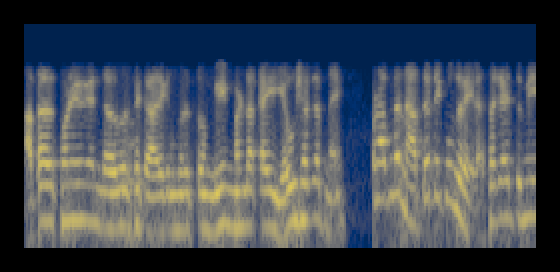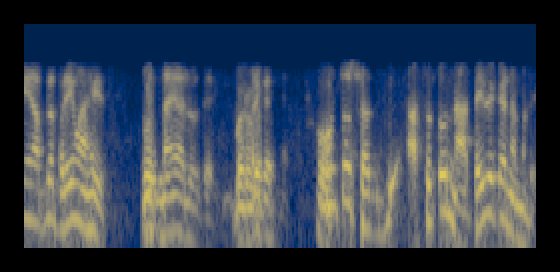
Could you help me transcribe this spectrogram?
आता कोणी दरवर्षी कार्यक्रम म्हणतो तो मी म्हणला काही येऊ शकत नाही पण आपलं नातं टिकून राहील असं काय तुम्ही आपलं प्रेम आहेच. नाही आलो तरी बरोबर. हरकत नाही हो. पण तो सद्गु असं तो नातेवाईकांना म्हणेल.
